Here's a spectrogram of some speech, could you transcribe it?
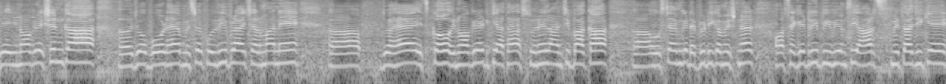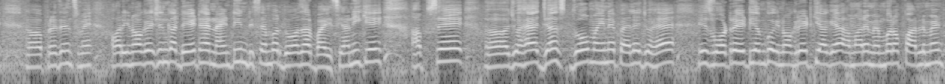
ये इनाग्रेशन का जो बोर्ड है, मिस्टर कुलदीप राय शर्मा ने जो है, इसको इनाग्रेट किया था सुनील आंचिपा का उस टाइम के डिप्यूटी कमिश्नर और secretary PBMC R Smita ji के प्रेजेंस में। और इनाग्रेशन का डेट है 19 दिसंबर 2022 यानी कि अब से जो है जस्ट दो महीने पहले जो है, इस वाटर एटीएम को इनाग्रेट किया गया हमारे member of parliament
